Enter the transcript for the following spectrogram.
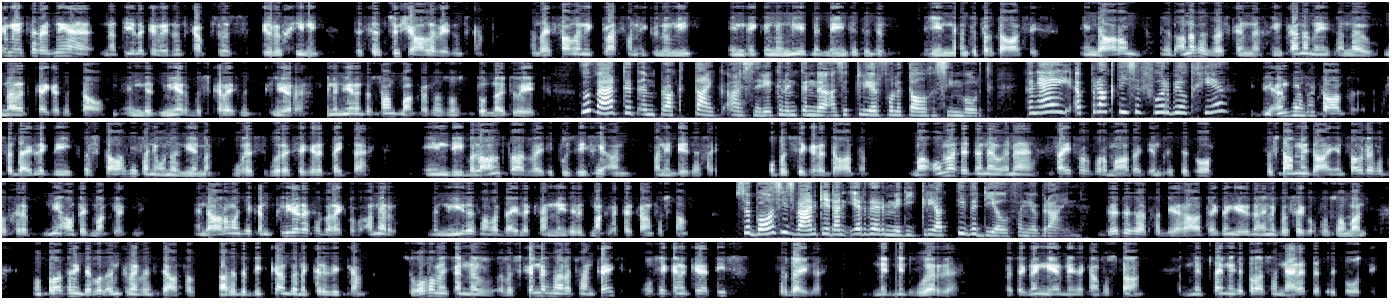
Rekenmeester is nie 'n natuurlike wetenskap soos biologie nie. Dit is 'n sosiale wetenskap. En hy val in die klas van ekonomie. En ekonomie het met mense te doen en interpretasies. En daarom is dit anders as wiskunde. En kan 'n mens dan nou na dit kyk as 'n taal en dit meer beskryf met kleure en dit meer interessant maak as ons tot nou toe het. Hoe werk dit in praktyk as rekeningkunde as 'n kleurvolle taal gesien word? Kan jy 'n praktiese voorbeeld gee? Die inkomstestaat verduidelik die prestasie van die onderneming oor oor 'n sekere tydperk en die balansstaat wys die posisie aan van die besigheid op 'n sekere datum. Maar omdat dit nou in 'n syferformaat uiteengesit word, verstaan mens daai eenvoudige begrip nie altyd maklik nie. En daarom as jy kan kleure gebruik of ander maniere van verduidelik, gaan mense dit makliker kan verstaan. So basies werk jy dan eerder met die kreatiewe deel van jou brein. Dit is wat gebeur. Raad, ek dink jy het nou eintlik gesê op ons want ons praat van die dubbel inkrywingsstelsel. Daar's 'n debietkant en 'n kredietkant. So of mense nou wiskundig na dit gaan kyk of jy kan dit kreatief verduidelik met met woorde wat ek dink meer mense kan verstaan. Met baie mense praat van narrative reporting.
